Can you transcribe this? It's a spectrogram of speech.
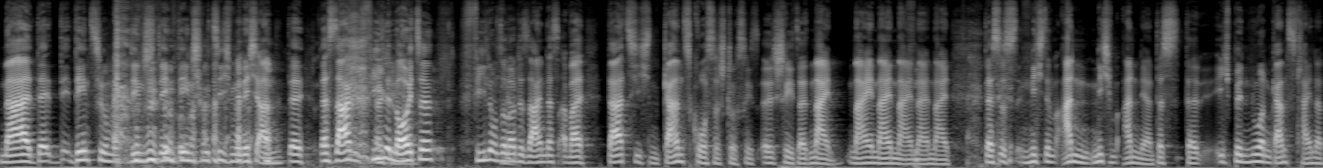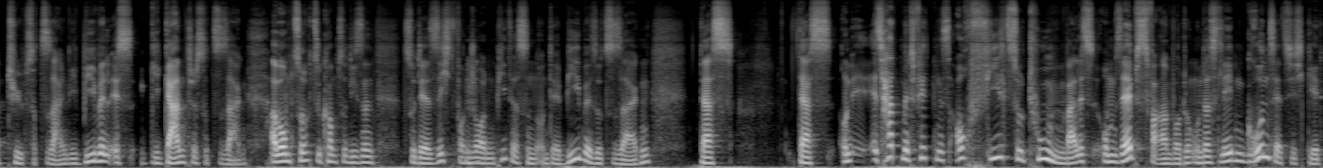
na, den, den, den, den, den Schuh ziehe ich mir nicht an. Das sagen viele okay. Leute, viele unserer Leute sagen das, aber da ziehe ich ein ganz großer Schritt. Nein, nein, nein, nein, nein, nein. Das ist nicht im, An, nicht im Annähern. Das, da, ich bin nur ein ganz kleiner Typ sozusagen. Die Bibel ist gigantisch sozusagen. Aber um zurückzukommen zu, diesen, zu der Sicht von mhm. Jordan Peterson und der Bibel sozusagen, dass das, und es hat mit Fitness auch viel zu tun, weil es um Selbstverantwortung und das Leben grundsätzlich geht.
